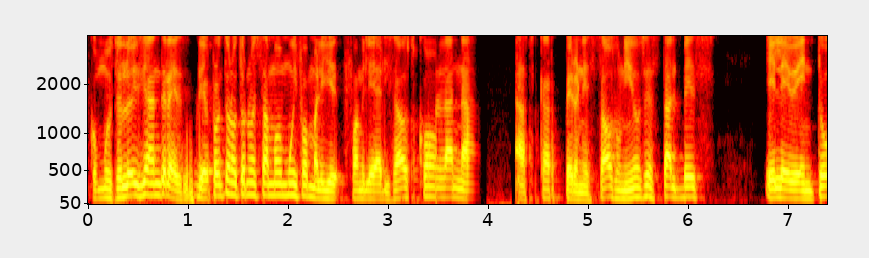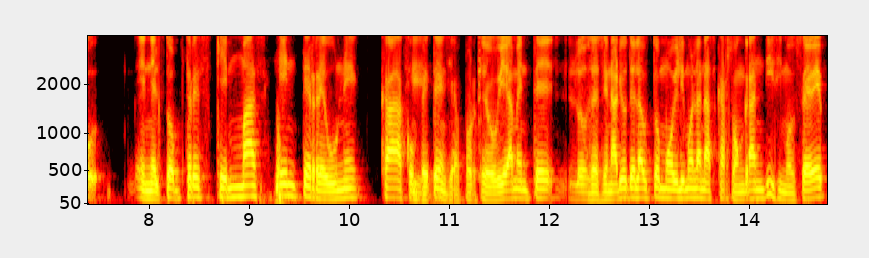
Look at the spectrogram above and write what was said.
Como usted lo dice, Andrés, de pronto nosotros no estamos muy familiarizados con la NASCAR, pero en Estados Unidos es tal vez el evento en el top 3 que más gente reúne cada competencia, porque obviamente los escenarios del automovilismo en la NASCAR son grandísimos. Se ve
